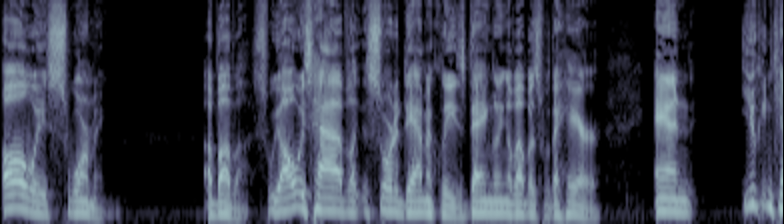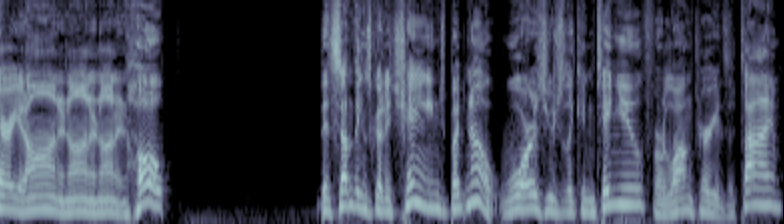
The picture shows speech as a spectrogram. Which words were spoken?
always swarming above us. We always have like the sword of Damocles dangling above us with a hair. And you can carry it on and on and on and hope that something's going to change. But no, wars usually continue for long periods of time.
